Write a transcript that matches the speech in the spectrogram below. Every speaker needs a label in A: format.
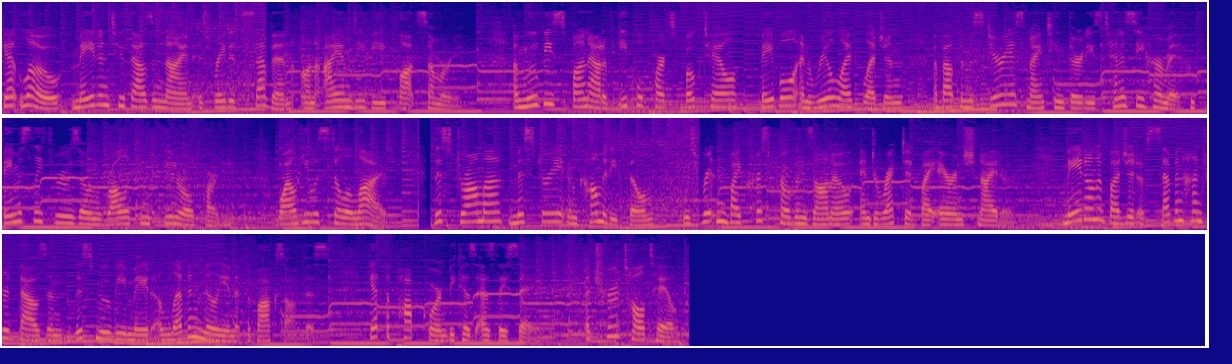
A: Get Low, made in 2009, is rated 7 on IMDb Plot Summary. A movie spun out of equal parts folktale, fable, and real life legend about the mysterious 1930s Tennessee hermit who famously threw his own rollicking funeral party while he was still alive. This drama, mystery, and comedy film was written by Chris Provenzano and directed by Aaron Schneider. Made on a budget of 700,000, this movie made 11 million at the box office. Get the popcorn because as they say, a true tall tale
